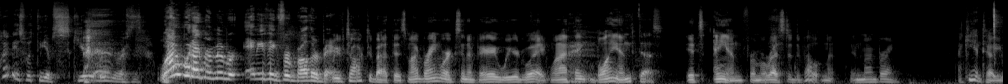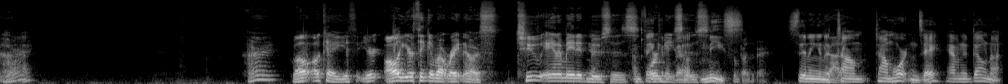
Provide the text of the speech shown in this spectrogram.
what is with the obscure movie references? Why would I remember anything from Brother Bear? We've talked about this. My brain works in a very weird way. When I think bland, It does. it's Anne from Arrested Development in my brain. I can't tell you why. right. All right. Well, okay. You th- you're, all you're thinking about right now is two animated mooses I'm or thinking about Mises Meese from Brother Bear. sitting in a Got it. Tom Tom Hortons, eh, having a donut.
